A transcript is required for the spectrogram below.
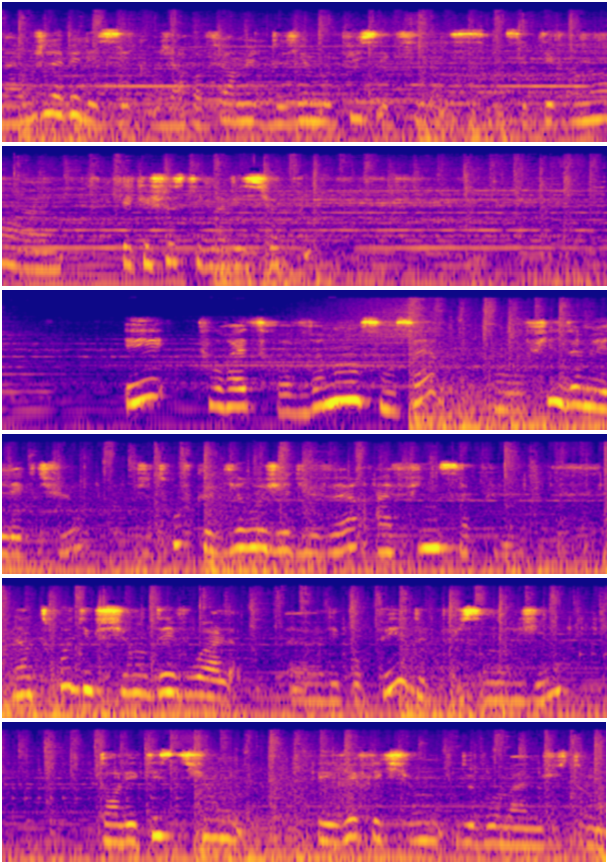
là où je l'avais laissé quand j'ai refermé le deuxième opus et qui c'était vraiment euh, quelque chose qui m'avait surpris. Et pour être vraiment sincère, au fil de mes lectures, je trouve que Guy Roger Duvert affine sa plume. L'introduction dévoile euh, l'épopée depuis son origine, dans les questions et réflexions de Bauman justement.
